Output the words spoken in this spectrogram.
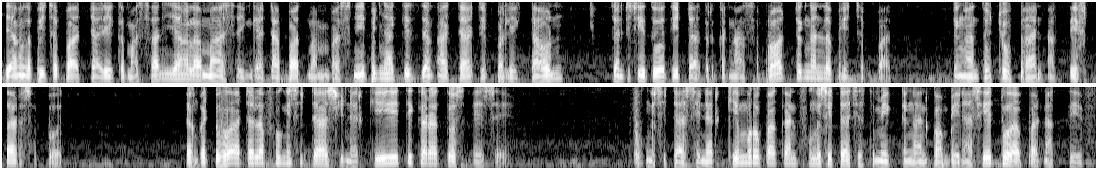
yang lebih cepat dari kemasan yang lama sehingga dapat membasmi penyakit yang ada di balik daun yang di situ tidak terkena semprot dengan lebih cepat dengan tujuh bahan aktif tersebut. Yang kedua adalah fungisida sinergi 300 EC. Fungisida sinergi merupakan fungisida sistemik dengan kombinasi dua bahan aktif,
